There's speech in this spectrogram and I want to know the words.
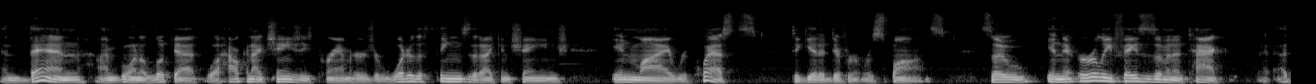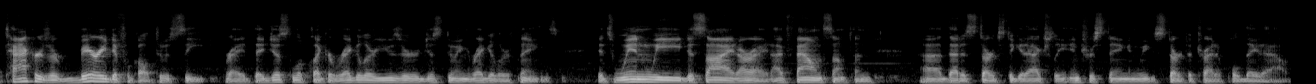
And then I'm going to look at, well, how can I change these parameters or what are the things that I can change in my requests to get a different response. So in the early phases of an attack, attackers are very difficult to see, right? They just look like a regular user just doing regular things. It's when we decide, all right, I found something uh, that it starts to get actually interesting and we start to try to pull data out.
